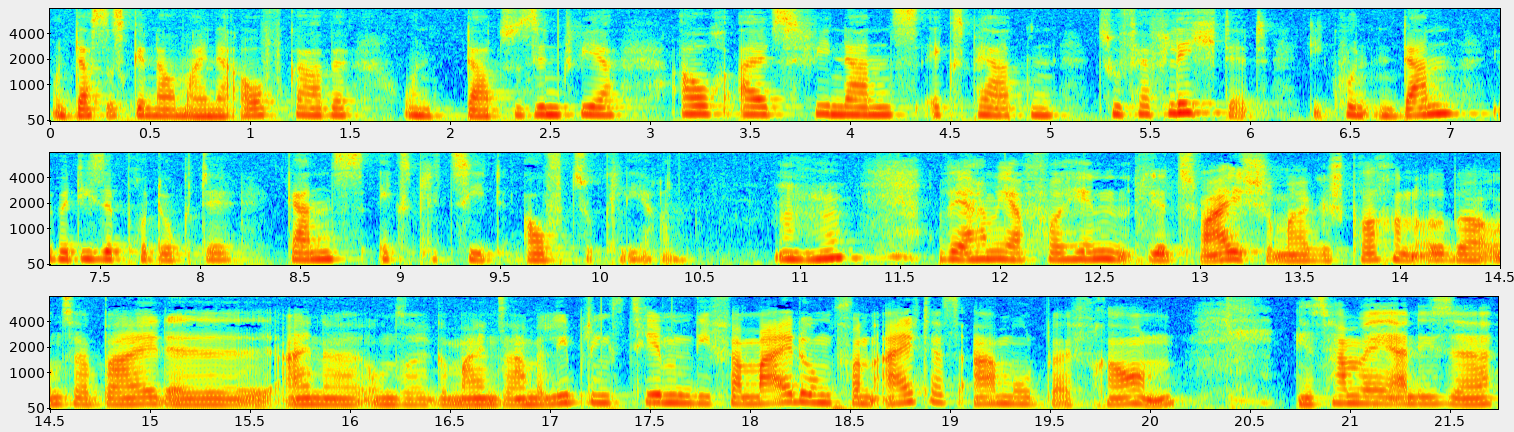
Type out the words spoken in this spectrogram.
Und das ist genau meine Aufgabe. Und dazu sind wir auch als Finanzexperten zu verpflichtet, die Kunden dann über diese Produkte ganz explizit aufzuklären. Mhm. Wir haben ja vorhin, wir zwei schon mal gesprochen über unser beide, eine unserer gemeinsamen Lieblingsthemen, die Vermeidung von Altersarmut bei Frauen. Jetzt haben wir ja diese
